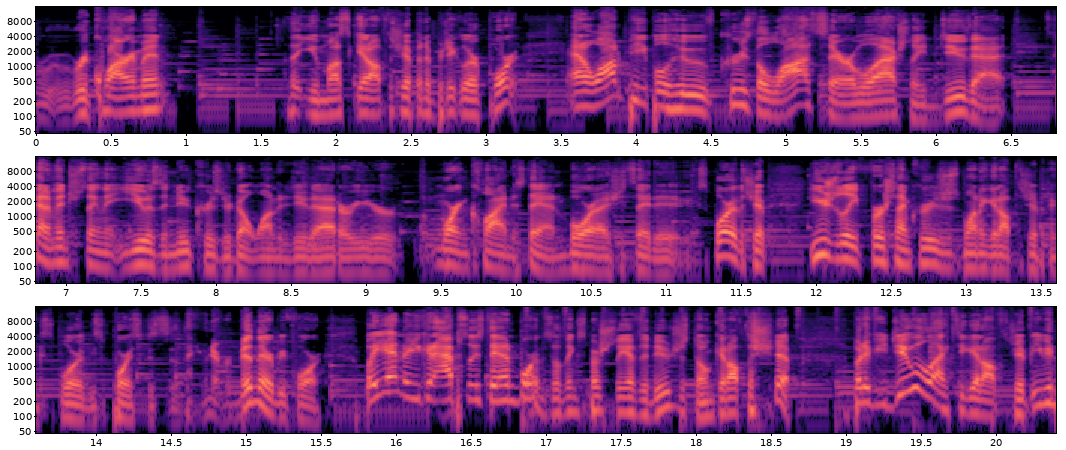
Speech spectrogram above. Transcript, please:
requirement that you must get off the ship in a particular port. And a lot of people who've cruised a lot, Sarah, will actually do that. Kind of interesting that you, as a new cruiser, don't want to do that, or you're more inclined to stay on board, I should say, to explore the ship. Usually, first time cruisers want to get off the ship and explore these ports because they've never been there before. But yeah, no, you can absolutely stay on board. There's nothing special you have to do, just don't get off the ship. But if you do elect to get off the ship, even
